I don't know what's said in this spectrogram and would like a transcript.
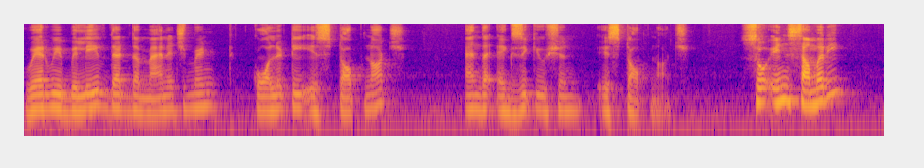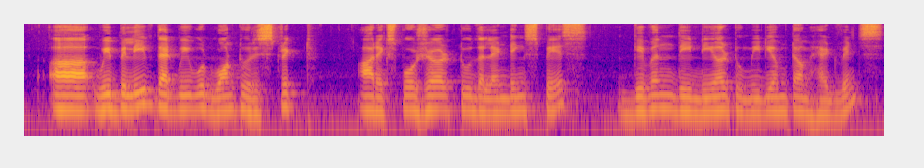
where we believe that the management quality is top notch and the execution is top notch. So in summary, uh, we believe that we would want to restrict our exposure to the lending space given the near to medium term headwinds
